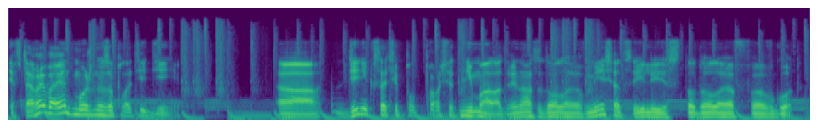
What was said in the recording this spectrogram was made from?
И второй вариант, можно заплатить денег. А, денег, кстати, просят немало, 12 долларов в месяц или 100 долларов в год.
